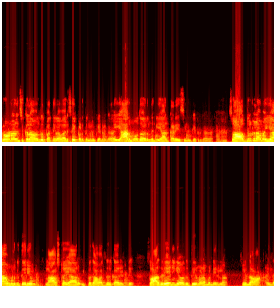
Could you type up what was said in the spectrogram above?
குரோனாலஜிக்கலாக வந்து பார்த்தீங்கன்னா வரிசைப்படுத்துங்கன்னு கேட்டிருக்காங்க. யார் மொதல் இருந்து யார் கடைசின்னு கேட்டிருக்காங்க. ஸோ அப்துல் கலாம் ஐயா உங்களுக்கு தெரியும். லாஸ்ட்டாக யார் இப்போ தான் வந்திருக்காருட்டு ஸோ அதிலே நீங்கள் வந்து தீர்மானம் பண்ணிடலாம் ஸோ இந்த இந்த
